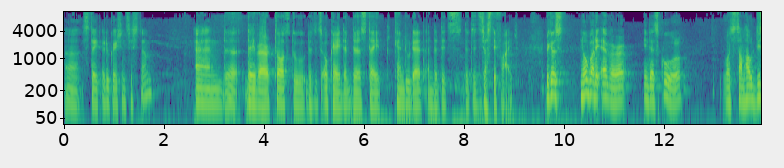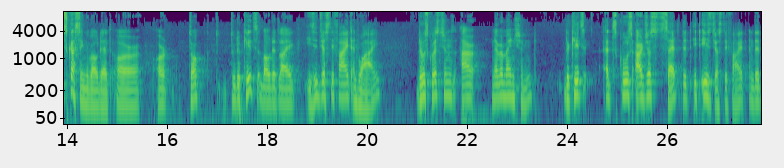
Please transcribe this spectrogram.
uh, state education system and uh, they were taught to that it's okay that the state can do that and that it's that it's justified because nobody ever in that school was somehow discussing about that or or talk to the kids about it, like, is it justified and why? Those questions are never mentioned. The kids at schools are just said that it is justified and that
